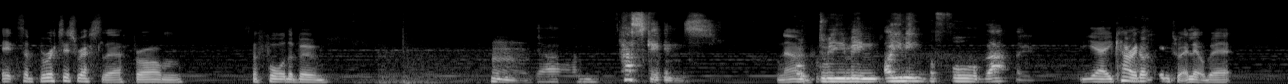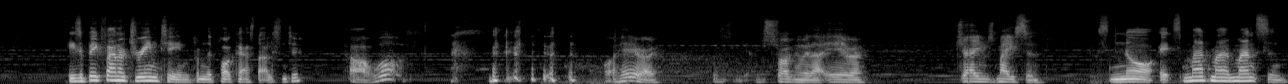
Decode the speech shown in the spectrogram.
It's a British wrestler from before the boom. Hmm. um, Haskins. Or No, do you mean, oh, you mean before that though? yeah, he carried on into it a little bit. He's a big fan of Dream Team from the podcast that I listen to. oh, what? what a hero! I'm struggling with that era. James Mason. It's not. It's Madman Manson.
